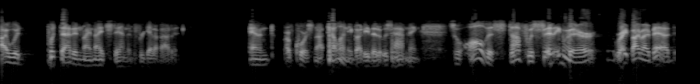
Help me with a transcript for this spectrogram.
I would put that in my nightstand and forget about it. And of course, not tell anybody that it was happening. So all this stuff was sitting there right by my bed,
